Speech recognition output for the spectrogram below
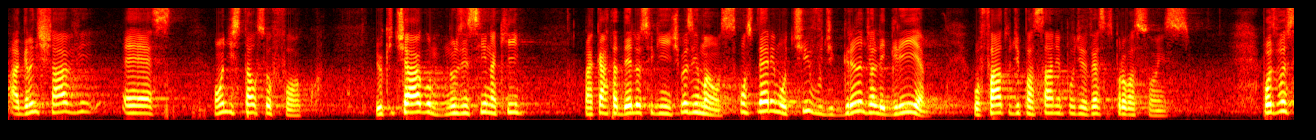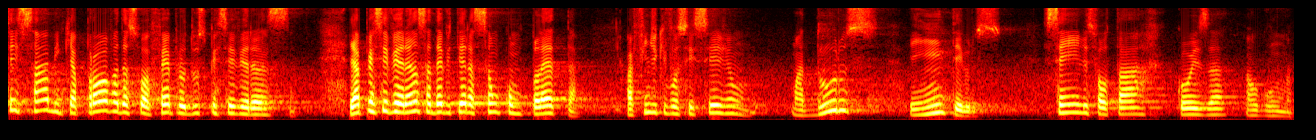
a grande chave é essa: onde está o seu foco? E o que Tiago nos ensina aqui na carta dele é o seguinte: meus irmãos, considerem motivo de grande alegria o fato de passarem por diversas provações, pois vocês sabem que a prova da sua fé produz perseverança, e a perseverança deve ter ação completa, a fim de que vocês sejam maduros e íntegros, sem lhes faltar coisa alguma.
